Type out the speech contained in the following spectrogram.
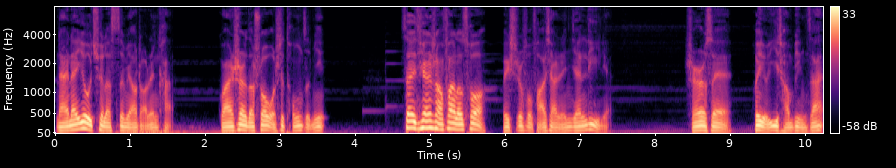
奶奶又去了寺庙找人看，管事的说我是童子命，在天上犯了错，被师傅罚下人间历练。十二岁会有一场病灾，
